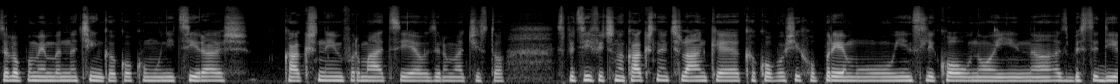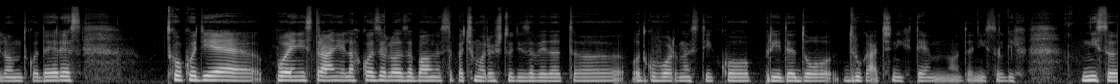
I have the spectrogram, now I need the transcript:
zelo pomemben način, kako komuniciraš, kakšne informacije, oziroma čisto specifično, kakšne članke, kako boš jih opremil in slikovno in uh, z besedilom. Tako da je res. Tako kot je po eni strani lahko zelo zabavno, se pač moraš tudi zavedati uh, odgovornosti, ko pride do drugačnih tem, no, da niso, lih, niso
